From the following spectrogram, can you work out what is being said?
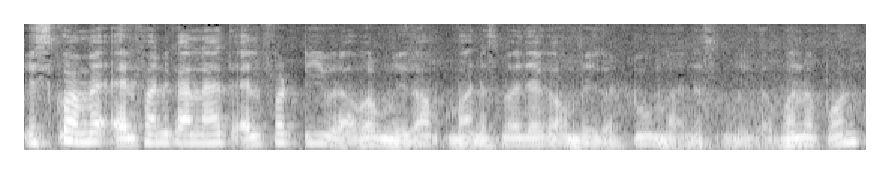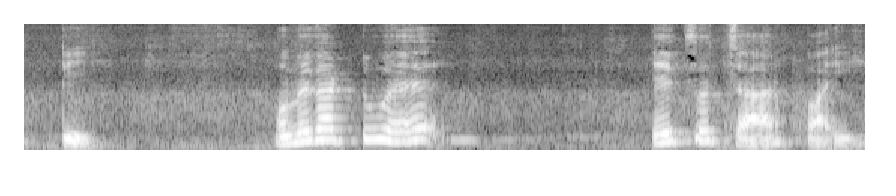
इसको हमें अल्फ़ा निकालना है तो अल्फ़ा टी बराबर ओमेगा माइनस में आ जाएगा, omega two minus omega one upon T. Omega two है 104 पाई।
